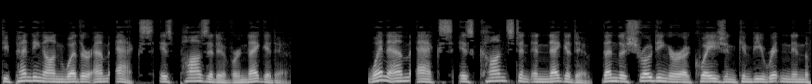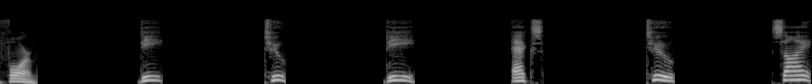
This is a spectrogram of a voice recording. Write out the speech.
depending on whether m x is positive or negative. When m x is constant and negative, then the Schrödinger equation can be written in the form d 2 d x 2 psi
